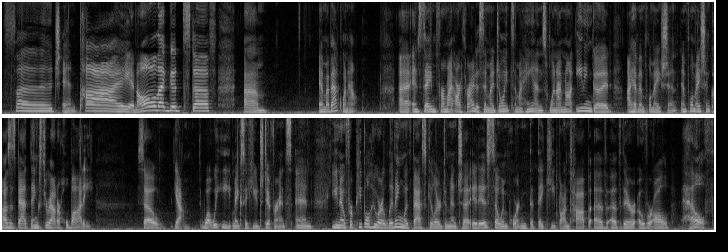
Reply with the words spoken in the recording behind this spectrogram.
fudge and pie and all that good stuff. Um, and my back went out. Uh, and same for my arthritis in my joints and my hands. When I'm not eating good, I have inflammation. Inflammation causes bad things throughout our whole body. So, yeah, what we eat makes a huge difference. And, you know, for people who are living with vascular dementia, it is so important that they keep on top of, of their overall health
